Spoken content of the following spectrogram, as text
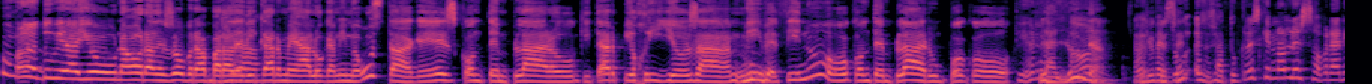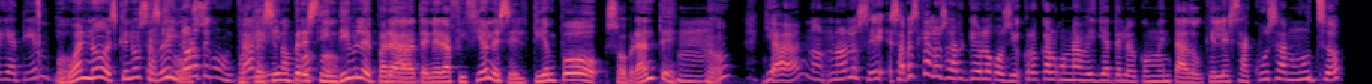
ojalá tuviera yo una hora de sobra para dedicarme a lo que a mí me gusta, que es contemplar o quitar piojillos a mi vecino o contemplar un poco Tienes la luna. Yo tú- o sea, ¿tú crees que no les sobraría tiempo? Igual no, es que no Es que sabemos. no lo tengo muy claro, porque es tampoco. imprescindible para Ya. tener aficiones, el tiempo sobrante, Mm. ¿no? Ya, no, no lo sé. ¿Sabes que a los arqueólogos, yo creo que alguna vez ya te lo he comentado, que les acusan mucho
